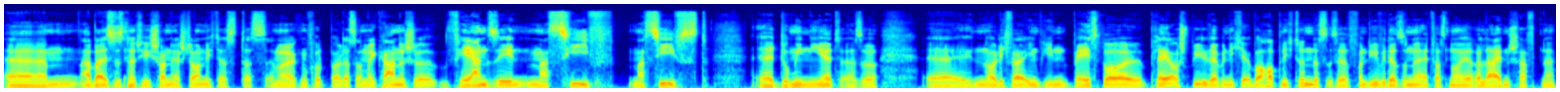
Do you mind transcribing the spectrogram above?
Ähm, aber es ist natürlich schon erstaunlich, dass das American Football, das amerikanische Fernsehen massiv massivst äh, dominiert. Also äh, neulich war irgendwie ein Baseball-Playoff-Spiel, da bin ich ja überhaupt nicht drin. Das ist ja von dir wieder so eine etwas neuere Leidenschaft, ne?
